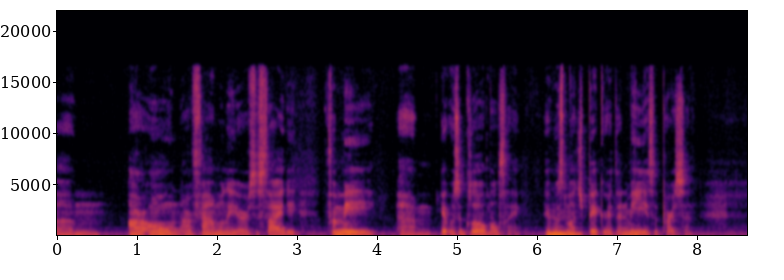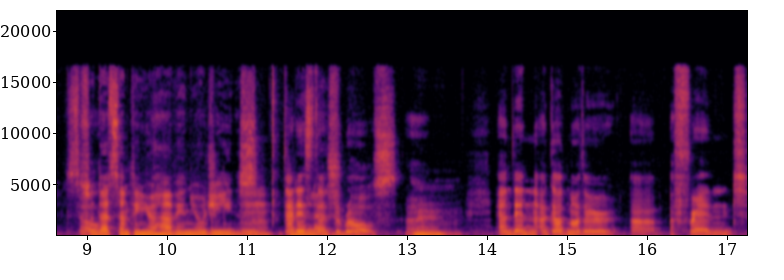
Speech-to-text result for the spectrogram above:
um, our own, our family, or society. For me, um, it was a global thing. It was much bigger than me as a person. So, So that's something you have in your genes. Mm, that is the, the roles. Um, And then a godmother, uh, a friend,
